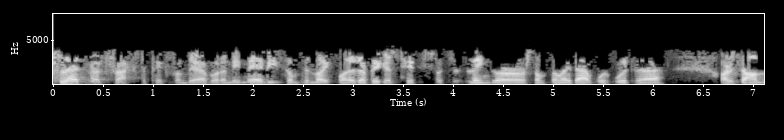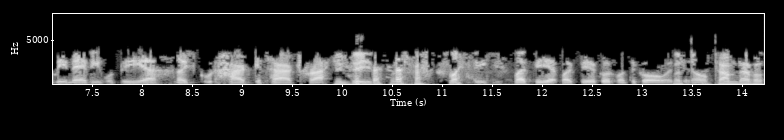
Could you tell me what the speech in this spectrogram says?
plethora of tracks to pick from there but I mean maybe something like one of their biggest hits such as Linger or something like that would would uh, or Zombie maybe would be a nice, good hard guitar track. Indeed, might be might be might be a good one to go with. You know, Tom Neville,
